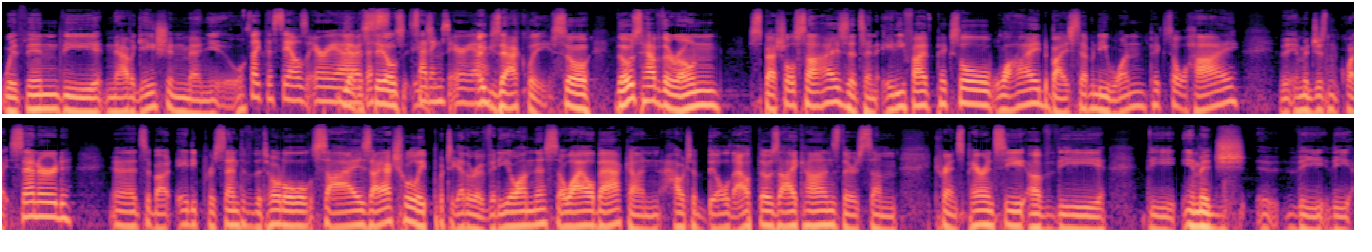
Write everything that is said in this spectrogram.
within the navigation menu. It's like the sales area Yeah, or the the sales s- settings area. Exactly. So those have their own special size. It's an 85 pixel wide by 71 pixel high. The image isn't quite centered. Uh, it's about 80% of the total size. I actually put together a video on this a while back on how to build out those icons. There's some transparency of the the image, uh, the the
